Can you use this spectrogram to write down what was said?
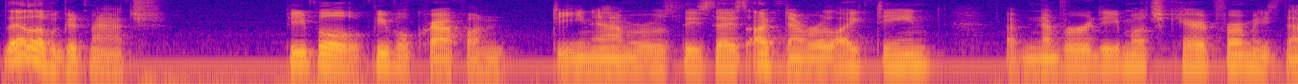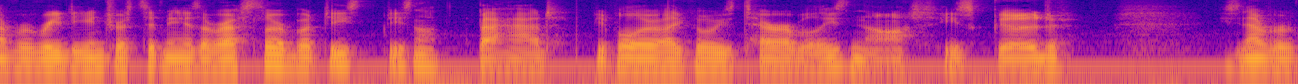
They'll have a good match. People people crap on Dean Ambrose these days. I've never liked Dean. I've never really much cared for him. He's never really interested me as a wrestler, but he's he's not bad. People are like, oh, he's terrible. He's not. He's good. He's never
